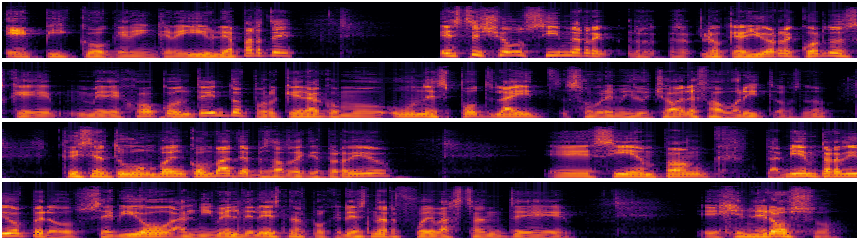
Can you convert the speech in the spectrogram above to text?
épico, que era increíble. Aparte, este show sí me lo que yo recuerdo es que me dejó contento porque era como un spotlight sobre mis luchadores favoritos, ¿no? Christian tuvo un buen combate a pesar de que perdió. Eh, CM Punk también perdió, pero se vio al nivel de Lesnar porque Lesnar fue bastante eh, generoso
